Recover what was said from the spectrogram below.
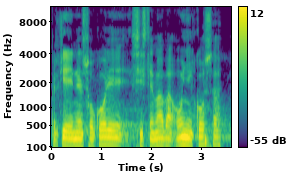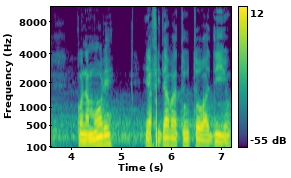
perché nel suo cuore sistemava ogni cosa con amore e affidava tutto a Dio.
